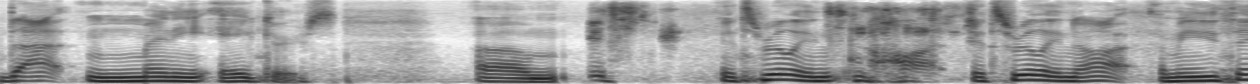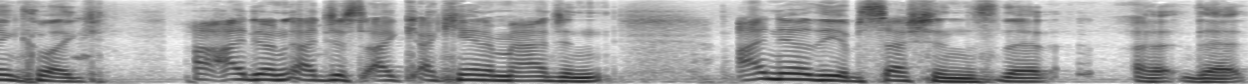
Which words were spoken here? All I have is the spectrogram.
that many acres. Um, it's it's really it's not. It's really not. I mean, you think like I, I don't. I just I, I can't imagine. I know the obsessions that uh, that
